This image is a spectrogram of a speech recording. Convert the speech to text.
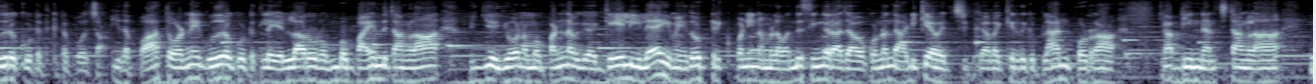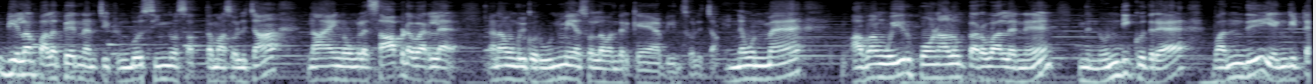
குதிரை கூட்டத்துக்கிட்ட போச்சான். இதை பார்த்த உடனே குதிரை கூட்டத்தில் எல்லாரும் ரொம்ப பயந்துட்டாங்களாம். ஐயோ நம்ம பண்ண கேலியில் இவன் ஏதோ ட்ரிக் பண்ணி நம்மளை வந்து சிங்கராஜாவை கொண்டு வந்து அடிக்க வச்சு வைக்கிறதுக்கு பிளான் போடுறான் அப்படின்னு நினச்சிட்டாங்களாம். இப்படியெல்லாம் பல பேர் நினச்சிட்டு இருக்கும்போது சிங்கம் சத்தமாக சொல்லிச்சான் நான் இங்கே உங்களை சாப்பிட வரல. ஆனால் உங்களுக்கு ஒரு உண்மையை சொல்ல வந்திருக்கேன் அப்படின்னு சொல்லிச்சான். என்ன உண்மை? அவன் உயிர் போனாலும் பரவாயில்லன்னு இந்த நொண்டி குதிரை வந்து என்கிட்ட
